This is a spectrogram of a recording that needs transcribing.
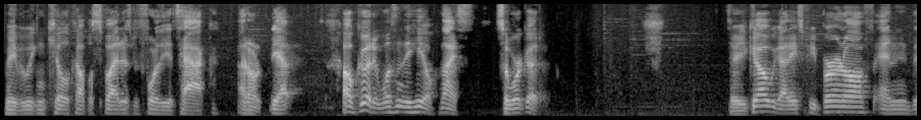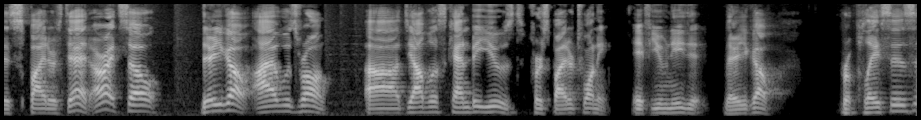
Maybe we can kill a couple spiders before the attack. I don't... Yep. Oh, good. It wasn't the heal. Nice. So we're good. There you go. We got HP burn off, and this spider's dead. All right, so there you go. I was wrong. Uh, Diablos can be used for Spider 20 if you need it. There you go. Replaces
